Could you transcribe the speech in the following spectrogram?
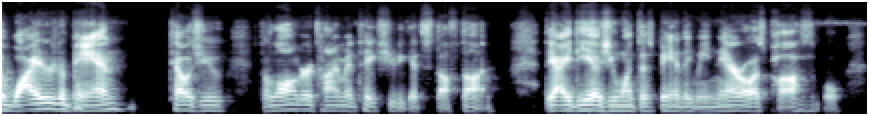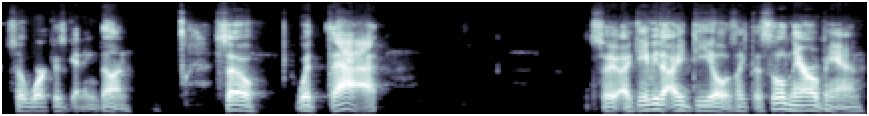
The wider the band tells you the longer time it takes you to get stuff done. The idea is you want this band to be narrow as possible so work is getting done. So with that, so I gave you the ideal. It's like this little narrow band,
